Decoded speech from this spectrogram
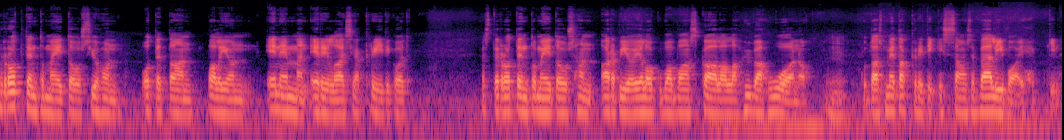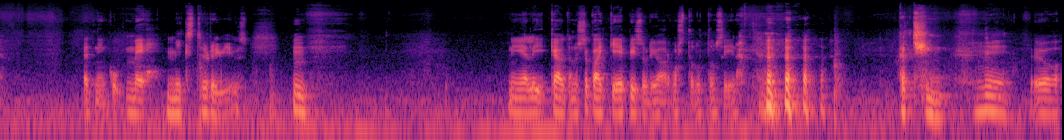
Rotten Tomatoes, johon otetaan paljon enemmän erilaisia kriitikoita. Ja sitten Rotten Tomatoeshan arvioi elokuvan vaan skaalalla hyvä huono, mm. kun taas Metacriticissa on se välivaihekin. Että niin kuin me. Mixed reviews. Hmm. Niin, eli käytännössä kaikki episodiarvostelut on siinä. Kaching. Niin. Joo.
